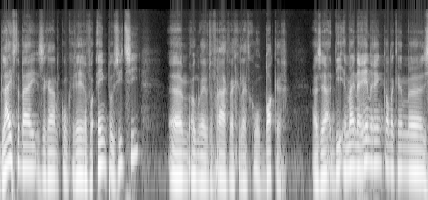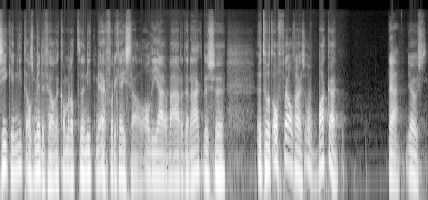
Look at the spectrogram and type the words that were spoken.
blijft erbij. Ze gaan concurreren voor één positie. Ehm, ook nog even de vraag weggelegd, goh, Bakker. Hij zei, ja, die, in mijn herinnering kan ik hem, eh, zie ik hem niet als middenveld. Ik kan me dat eh, niet meer echt voor de geest halen. Al die jaren bij Aden Den Haag. Dus eh, het wordt of Veldhuis of Bakker. Ja, Joost.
